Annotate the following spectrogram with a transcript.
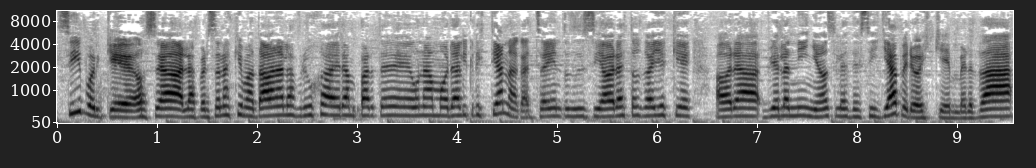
Sí, porque, o sea, las personas que mataban a las brujas eran parte de una moral cristiana, ¿cachai? Entonces, si ahora estos gallos que ahora violan niños, les decís ya, pero es que en verdad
